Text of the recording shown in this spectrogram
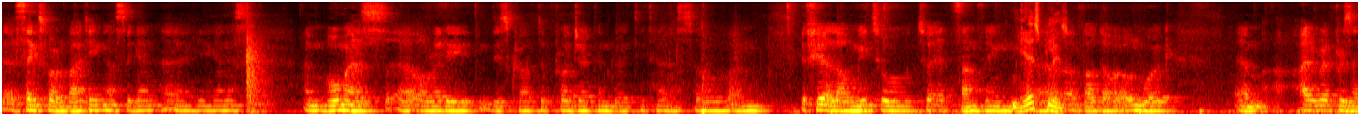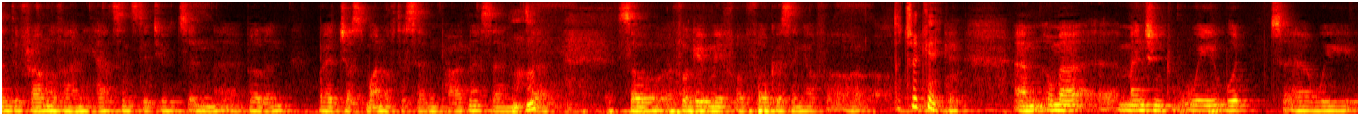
Uh, thanks for inviting us again, uh, Um, Homer has uh, already described the project in great detail. So, um, if you allow me to, to add something yes, please. Uh, about our own work, um, I represent the Fraunhofer Heinrich Hertz Institute in uh, Berlin. We're just one of the seven partners, and mm-hmm. Uh, so forgive me for focusing of our. That's okay. okay. Um, mentioned we would uh, we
